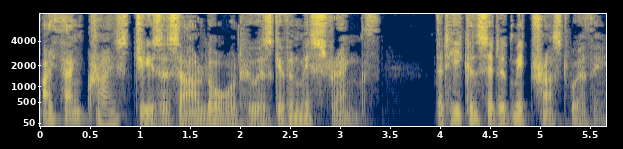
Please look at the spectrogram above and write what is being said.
I thank Christ Jesus our Lord, who has given me strength, that he considered me trustworthy,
